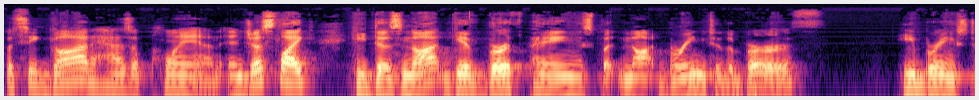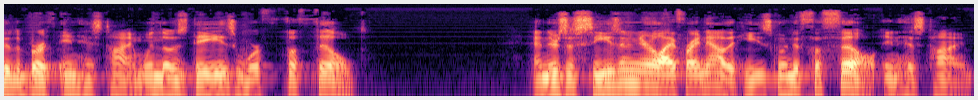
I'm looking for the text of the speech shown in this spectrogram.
But see, God has a plan. And just like He does not give birth pangs but not bring to the birth, he brings to the birth in his time when those days were fulfilled. And there's a season in your life right now that he's going to fulfill in his time.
